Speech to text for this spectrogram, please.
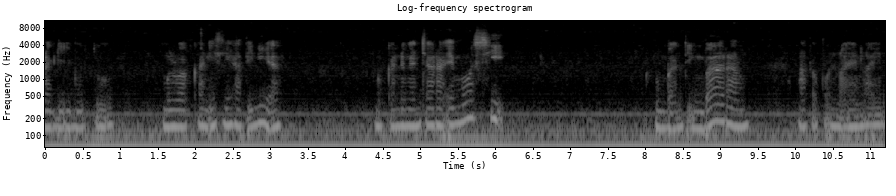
lagi butuh meluapkan isi hati dia bukan dengan cara emosi membanting barang ataupun lain-lain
